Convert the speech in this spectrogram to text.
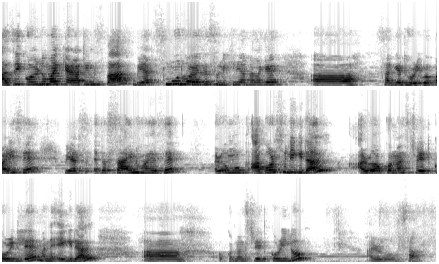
আজি কৰিলোঁ মই কেৰাটিন স্পা বিৰাট স্মুথ হৈ আছে চুলিখিনি আপোনালোকে চাগে ধৰিব পাৰিছে বিৰাট এটা চাইন হৈ আছে। আৰু মোক আগৰ চুলিকেইডাল আৰু অকণমান ষ্ট্ৰেট কৰি দিলে মানে এইকেইডাল অকণমান ষ্ট্ৰেট কৰিলোঁ। আৰু চাওক।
